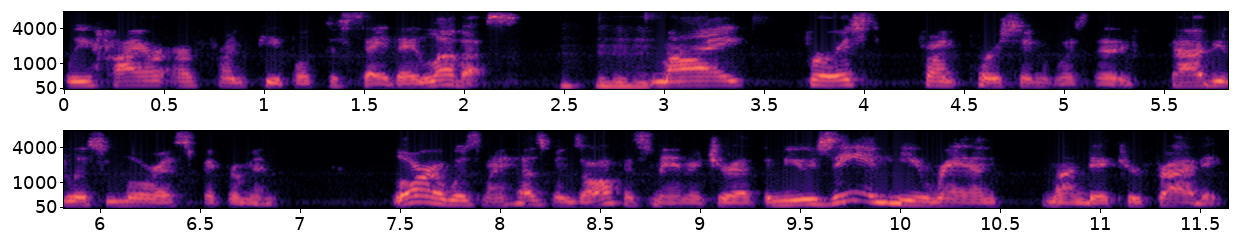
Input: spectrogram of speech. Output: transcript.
we hire our front people to say they love us. My first front person was the fabulous Laura Spickerman. Laura was my husband's office manager at the museum he ran Monday through Friday.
